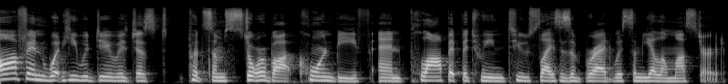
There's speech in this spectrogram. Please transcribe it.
Often, what he would do is just put some store bought corned beef and plop it between two slices of bread with some yellow mustard.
